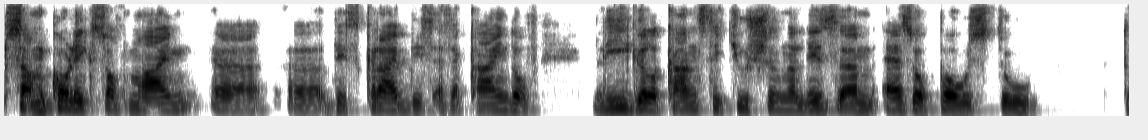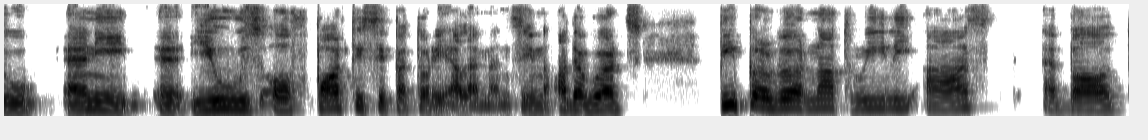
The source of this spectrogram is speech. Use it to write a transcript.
Some colleagues of mine uh, uh, describe this as a kind of legal constitutionalism as opposed to to any uh, use of participatory elements. In other words, people were not really asked about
